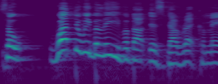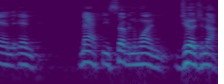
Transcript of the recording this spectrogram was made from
So, what do we believe about this direct command in Matthew 7 1, judge not?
